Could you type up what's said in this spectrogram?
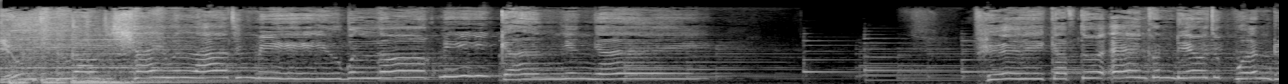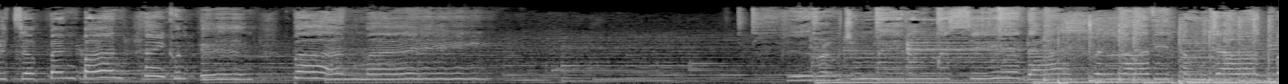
อยู่ที่เราจะใช้เวลาที่มีอยู่บนโลกนี้กันยังไง พื่อให้กับตัวเองคนเดียวทุกวันหรือจะแบ่งปันให้คนอื่นบ้างไหม เพื่อเราจะไม่ต้องมาเสียดายเวลาที่ต้องจากไป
